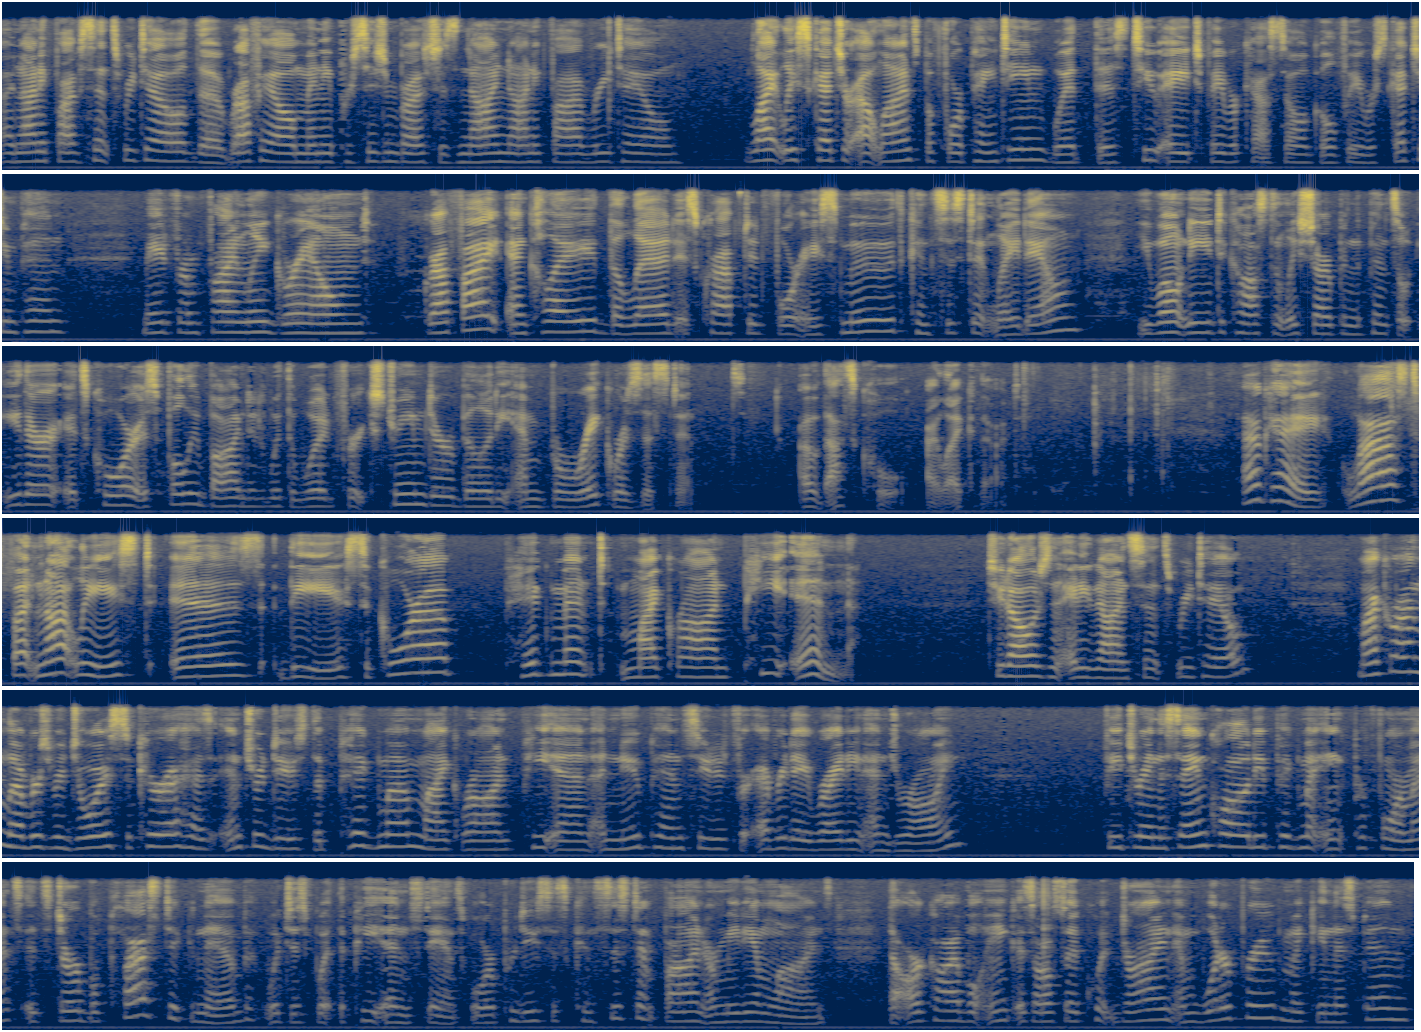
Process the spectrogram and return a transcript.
uh, 95 cents retail. The Raphael Mini Precision Brush is 9.95 retail. Lightly sketch your outlines before painting with this 2H Faber-Castell Gold Faber sketching pen. Made from finely ground graphite and clay, the lead is crafted for a smooth, consistent laydown. You won't need to constantly sharpen the pencil either. Its core is fully bonded with the wood for extreme durability and break resistance. Oh, that's cool. I like that. Okay, last but not least is the Sakura Pigma Micron PN. $2.89 retail. Micron lovers rejoice. Sakura has introduced the Pigma Micron PN, a new pen suited for everyday writing and drawing. Featuring the same quality Pigma ink performance, its durable plastic nib, which is what the PN stands for, produces consistent fine or medium lines. The archival ink is also quick drying and waterproof, making this pen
